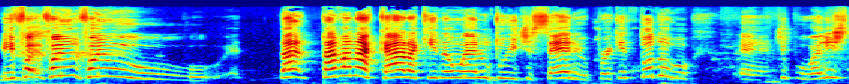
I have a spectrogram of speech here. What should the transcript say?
e foi, foi, foi um. Tava na cara que não era um tweet sério, porque todo. É, tipo, a gente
